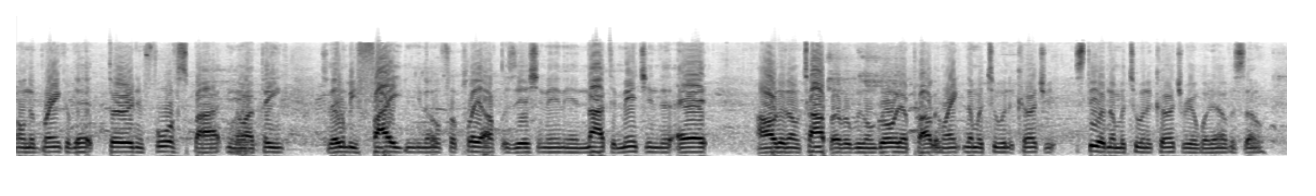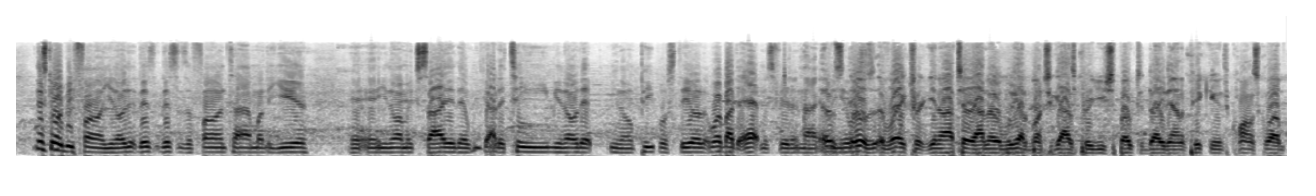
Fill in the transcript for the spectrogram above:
on the brink of that third and fourth spot. You know, I think so they're going to be fighting, you know, for playoff position, and, and not to mention to add all that on top of it, we're gonna go there probably ranked number two in the country, still number two in the country or whatever. So it's gonna be fun. You know, this this is a fun time of the year. And, and, you know I'm excited that we got a team. You know that you know people still. What about the atmosphere tonight? It was, I mean, it, was, it was electric. You know I tell you I know we got a bunch of guys. Pre you spoke today down at Picayune at the Kiwanis Club.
